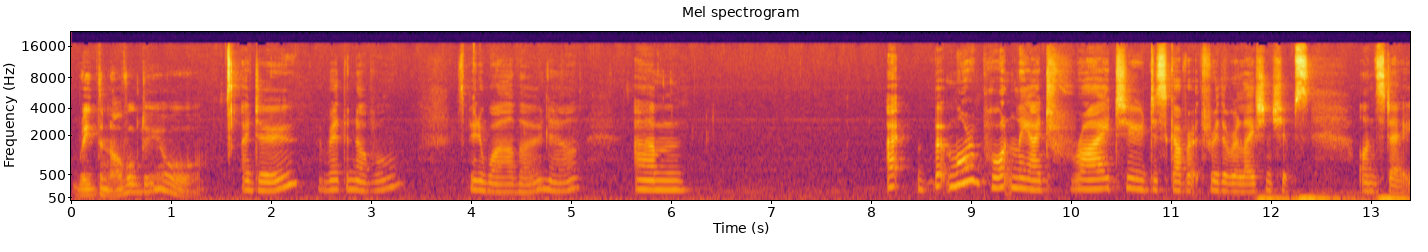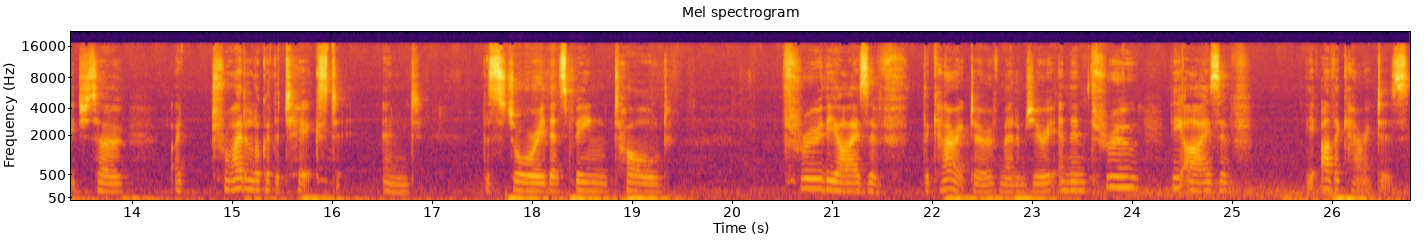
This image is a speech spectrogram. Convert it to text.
read the novel, do you? Or I do. I read the novel. It's been a while though now. Um, I, but more importantly, I try to discover it through the relationships on stage. So I try to look at the text and the story that's being told through the eyes of the character of Madame Giry and then through the eyes of the other characters.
